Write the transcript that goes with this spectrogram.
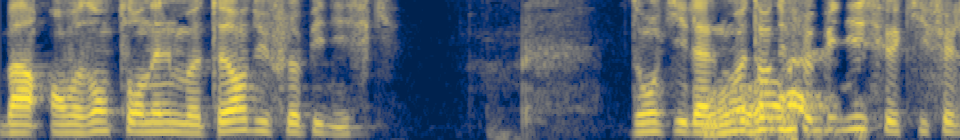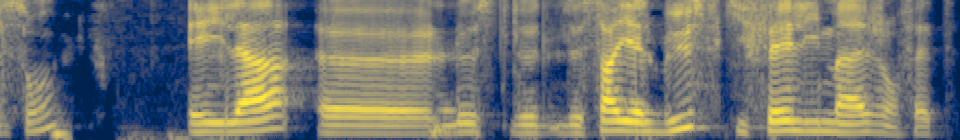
Bah, En faisant tourner le moteur du floppy disk. Donc il a le moteur du floppy disk qui fait le son et il a euh, le, le serial bus qui fait l'image en fait.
